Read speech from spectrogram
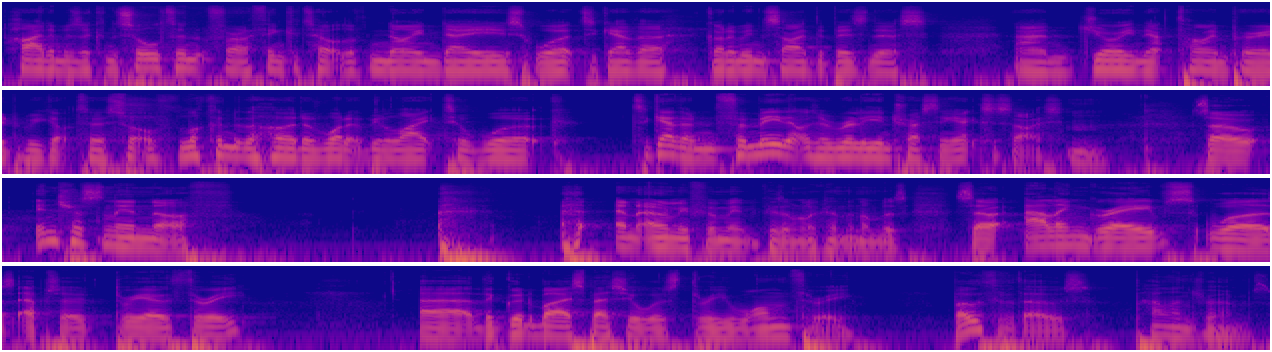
hired him as a consultant for I think a total of nine days, worked together, got him inside the business, and during that time period, we got to sort of look under the hood of what it would be like to work together. And for me, that was a really interesting exercise. Mm. So, interestingly enough, and only for me because I'm looking at the numbers. So, Alan Graves was episode 303. Uh, the Goodbye special was 313. Both of those palindromes.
